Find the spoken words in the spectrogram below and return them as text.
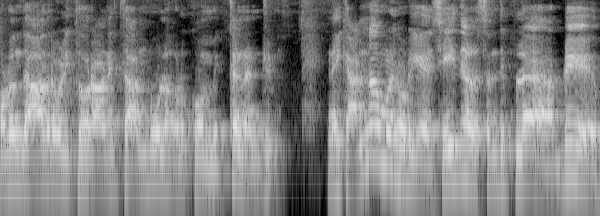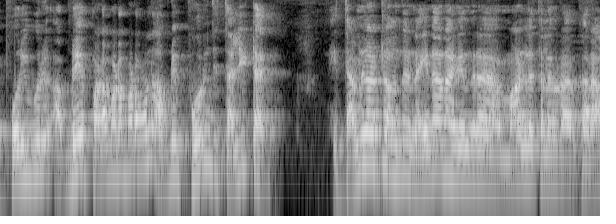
தொடர்ந்து ஆதரவளித்து வர அனைத்து அன்பு உள்ளங்களுக்கும் மிக்க நன்றி. இன்னைக்கு அண்ணாமலையினுடைய செய்தியாளர் சந்திப்பில் அப்படியே பொறி பொறி அப்படியே படபடபடன்னு அப்படியே பொறிஞ்சு தள்ளிட்டார். தமிழ்நாட்டில் வந்து நயனா நாகேந்திர மாநில தலைவராக இருக்காரா?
